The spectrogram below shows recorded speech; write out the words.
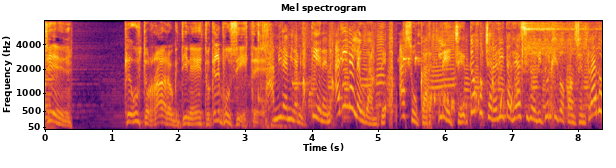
Che, qué gusto raro que tiene esto. ¿Qué le pusiste? Ah, mira, mira, mira. Tienen harina leudante, azúcar, leche, dos cucharaditas de ácido litúrgico concentrado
